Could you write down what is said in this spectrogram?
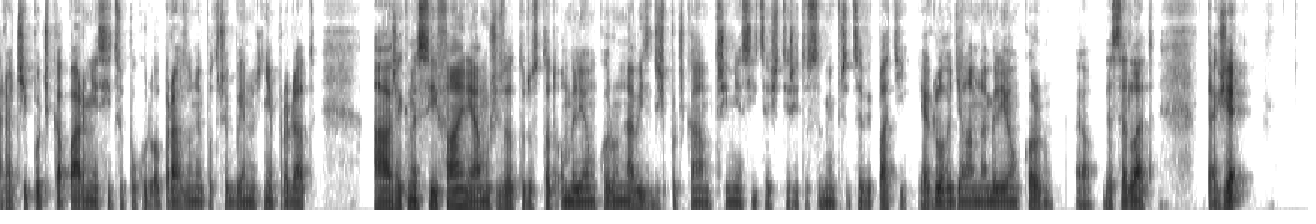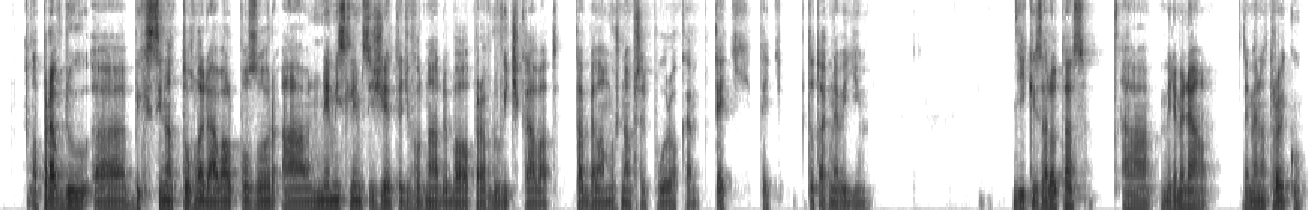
Radši počká pár měsíců, pokud opravdu nepotřebuje nutně prodat a řekne si, fajn, já můžu za to dostat o milion korun navíc, když počkám tři měsíce, čtyři, to se mi přece vyplatí. Jak dlouho dělám na milion korun? Jo, deset let. Takže opravdu uh, bych si na tohle dával pozor a nemyslím si, že je teď vhodná doba opravdu vyčkávat. Ta byla možná před půl rokem. Teď, teď to tak nevidím. Díky za dotaz a my jdeme dál. Jdeme na trojku.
